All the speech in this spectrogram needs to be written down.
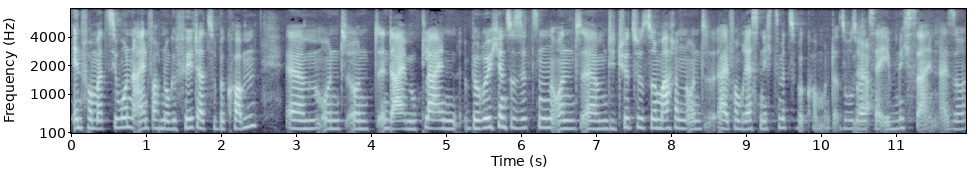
Informationen einfach nur gefiltert zu bekommen ähm, und, und in deinem kleinen Büröchen zu sitzen und ähm, die Tür zuzumachen und halt vom Rest nichts mitzubekommen. Und so soll es ja. ja eben nicht sein. Also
